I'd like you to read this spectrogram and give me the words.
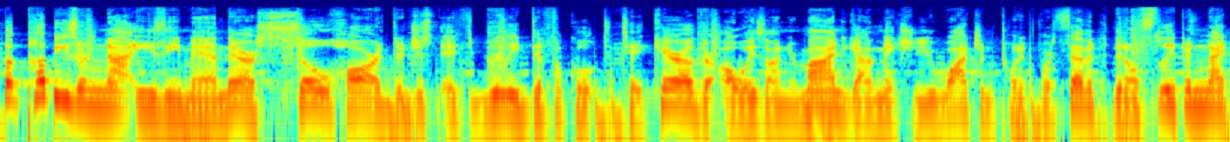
But puppies are not easy, man. They are so hard. They're just, it's really difficult to take care of. They're always on your mind. You gotta make sure you watch them 24 7. They don't sleep at night.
